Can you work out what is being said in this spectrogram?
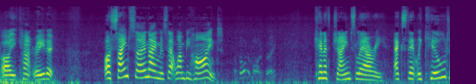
Oh, you can't read it. Oh, same surname as that one behind. I thought it might have been. Kenneth James Lowry, accidentally killed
